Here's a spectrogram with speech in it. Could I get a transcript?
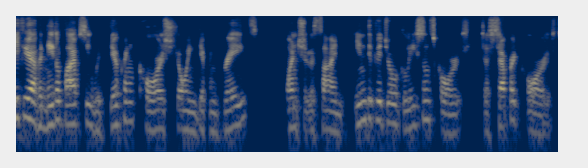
If you have a needle biopsy with different cores showing different grades, one should assign individual Gleason scores to separate cores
